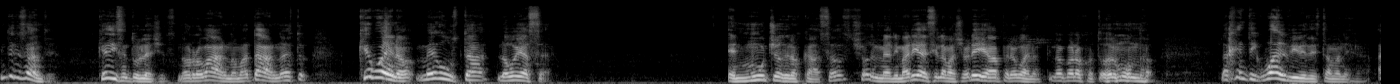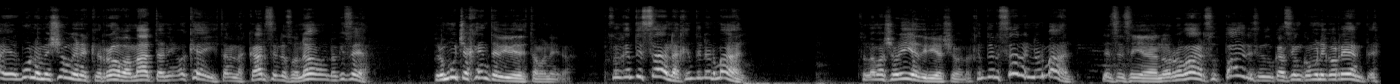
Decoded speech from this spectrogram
interesante, ¿qué dicen tus leyes? No robar, no matar, no esto. Qué bueno, me gusta, lo voy a hacer. En muchos de los casos, yo me animaría a decir la mayoría, pero bueno, no conozco a todo el mundo la gente igual vive de esta manera. Hay algunos meyógenes que roban, matan, ok, están en las cárceles o no, lo que sea. Pero mucha gente vive de esta manera. Son gente sana, gente normal. Son la mayoría, diría yo. La gente sana es normal. Les enseñan a no robar, sus padres, educación común y corriente.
